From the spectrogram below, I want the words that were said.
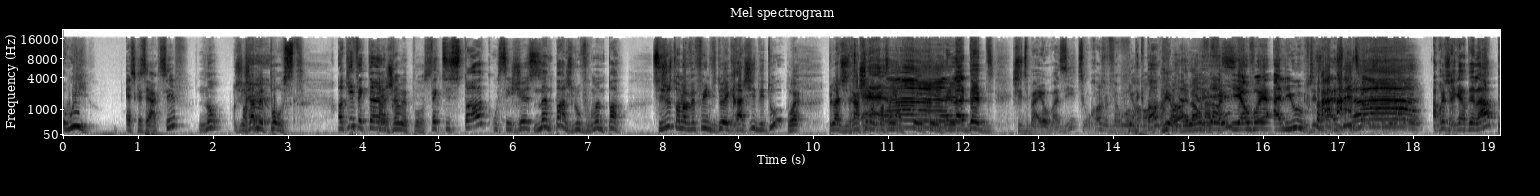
Oui. Est-ce que c'est actif? Non, j'ai jamais post. Ok, fait que t'as jamais posté. Fait que tu stocks ou c'est juste. Même pas, je l'ouvre même pas. C'est juste, on avait fait une vidéo avec Rachid et tout. Ouais. Puis là, j'ai dit, Rachid, en passant, il a pété. Elle la dead. J'ai dit, bah yo, vas-y, tu comprends, je vais faire mon TikTok. oui, on est là, on a Et- fait. Il a envoyé Aliou. J'ai dit, vas-y, tu vois. Après, j'ai regardé l'app.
